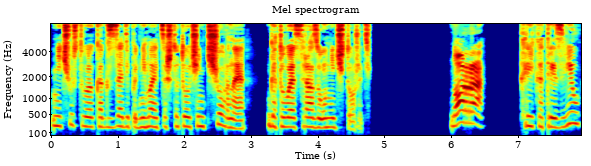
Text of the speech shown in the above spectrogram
не чувствуя, как сзади поднимается что-то очень черное, готовое сразу уничтожить. «Норра!» — крик отрезвил,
